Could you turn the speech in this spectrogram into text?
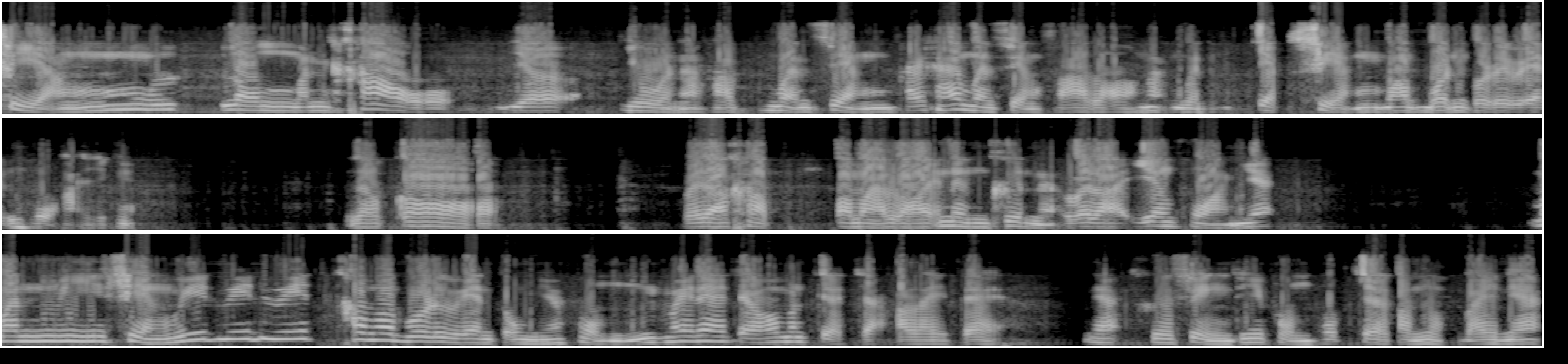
เสียงลมมันเข้าเยอะ อยู่นะครับ เหมือนเสียงคล้ายๆ เหมือนเสียงฟ้าร้องอะเหมือนเก็บเสียงมาบนบริเวณหัวอย่างเงี้ยแล้วก็เวลาขับประมาณร้อยหนึ่งขึ้นอะเวลาเอียงหัวเงี้ยมันมีเสียงวีดวีดวีดเข้ามาบริเวณตรงเนี้ย ผมไม่แน่ใจว่ามันเกิดจากอะไรแต่ เนี่ยคือสิ่งที่ผมพบเจอกับหมวกใบเนี้ย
